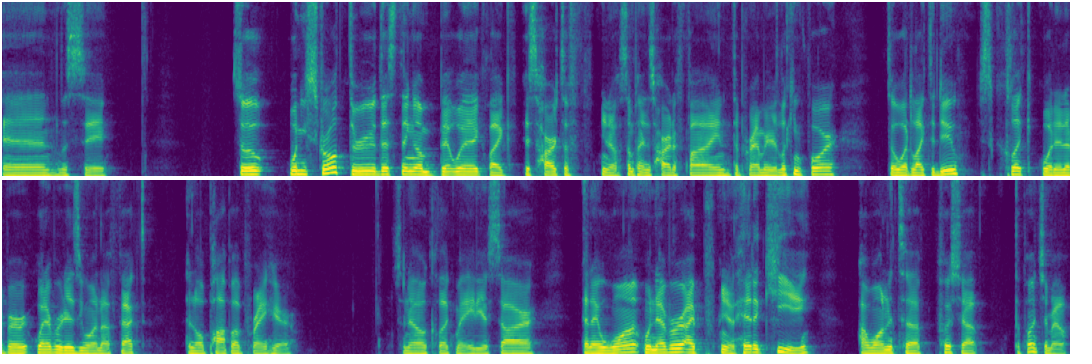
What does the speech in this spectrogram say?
and let's see. So when you scroll through this thing on Bitwig, like it's hard to, you know, sometimes it's hard to find the parameter you're looking for. So what I'd like to do, just click whatever, whatever it is you want to affect, and it'll pop up right here. So now I'll click my ADSR, and I want, whenever I you know hit a key, I want it to push up the punch amount.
